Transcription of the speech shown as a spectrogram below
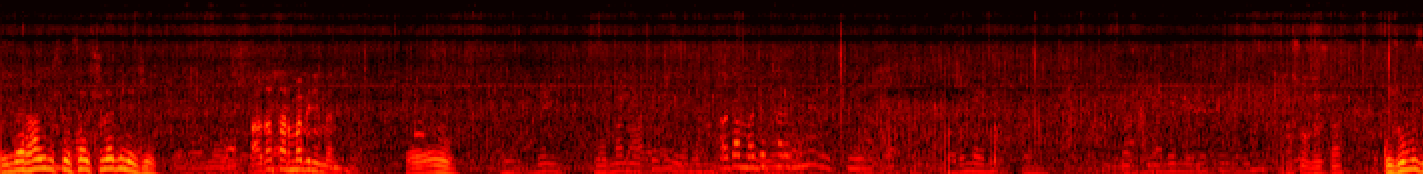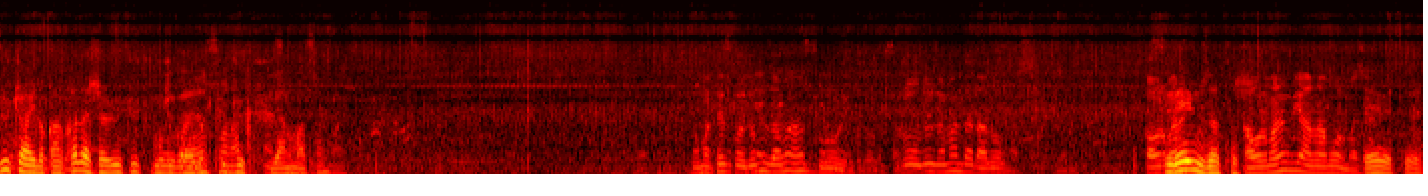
Ömer hangisi? Sen şuna bineceksin. Ada tarma bineyim ben. Ee, Adam adı ya? Nasıl oluyor usta? Kuzumuz 3 aylık arkadaşlar. 3 üç, buçuk aylık. Küçük. Yanmasın. Domates koyduğumuz zaman sulu oluyor. Sulu olduğu zaman da tadı olmaz. Süreyi uzatır. kavurmanın bir anlamı olmaz. Evet evet.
